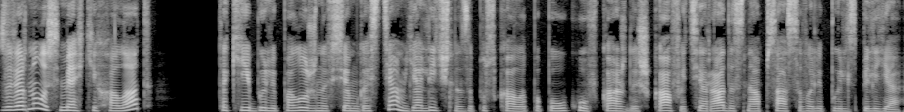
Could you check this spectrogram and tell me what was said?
завернулась в мягкий халат. Такие были положены всем гостям. Я лично запускала по пауку в каждый шкаф, и те радостно обсасывали пыль с белья.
